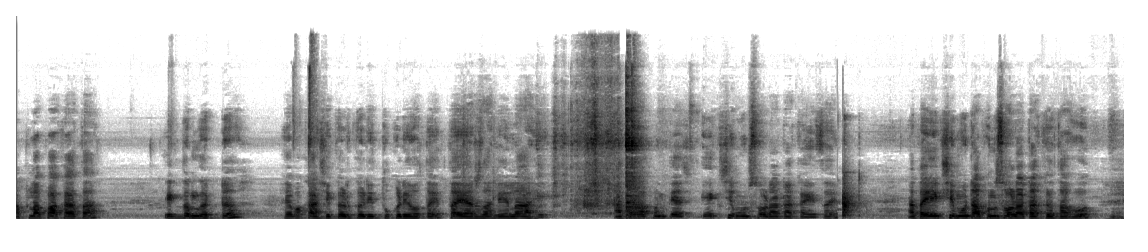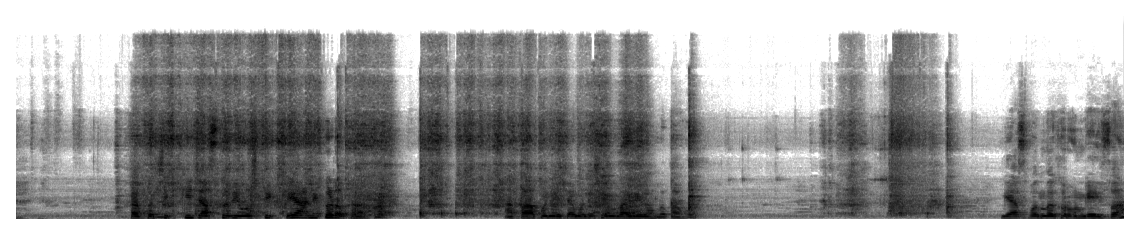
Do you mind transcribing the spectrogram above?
आपला पाक आता एकदम घट्ट. हे बघा असे कडकडीत तुकडे होत आहेत तयार झालेला आहे. आता आपण त्या एक चिमूट सोडा टाकायचा आहे. आता एक चिमूट आपण सोडा टाकत आहोत. का तर चिक्की जास्त दिवस टिकते आणि कडक राहते. आता आपण याच्यामध्ये शेंगदाणे घालत आहोत. गॅस बंद करून घ्यायचा.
